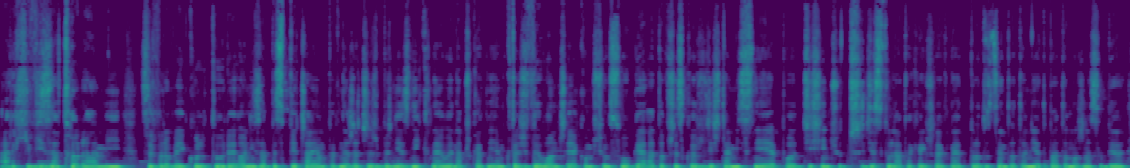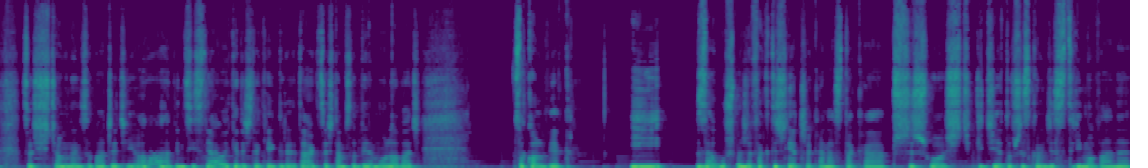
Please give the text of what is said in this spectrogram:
archiwizatorami cyfrowej kultury. Oni zabezpieczają pewne rzeczy, żeby nie zniknęły. Na przykład, nie wiem, ktoś wyłączy jakąś usługę, a to wszystko już gdzieś tam istnieje. Po 10-30 latach, jak, jak nawet producent o to nie dba, to można sobie coś ściągnąć, zobaczyć i o, a więc istniały kiedyś takie gry, tak? Coś tam sobie emulować. Cokolwiek. I załóżmy, że faktycznie czeka nas taka przyszłość, gdzie to wszystko będzie streamowane.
